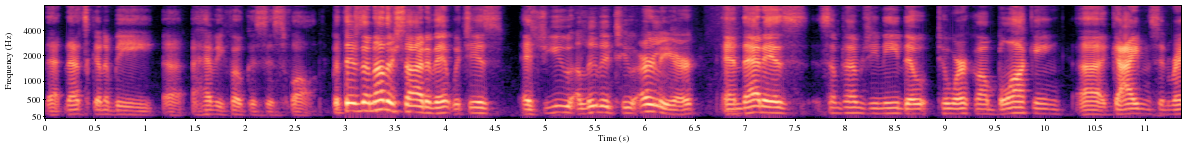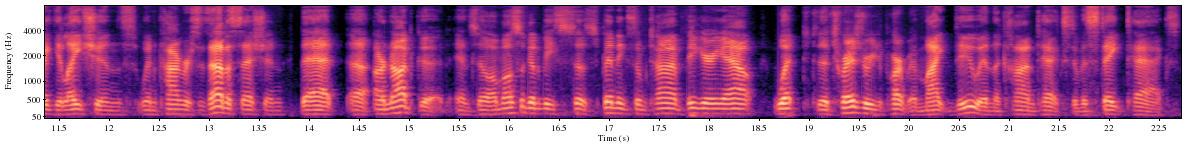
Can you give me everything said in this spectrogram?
That that's going to be uh, a heavy focus this fall. But there's another side of it, which is, as you alluded to earlier, and that is sometimes you need to, to work on blocking uh, guidance and regulations when Congress is out of session that uh, are not good. And so I'm also going to be spending some time figuring out what the Treasury Department might do in the context of estate tax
